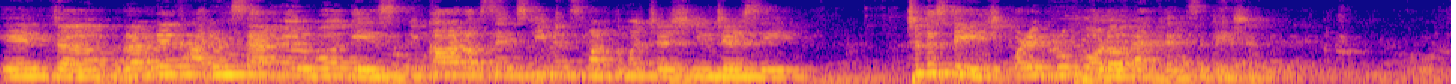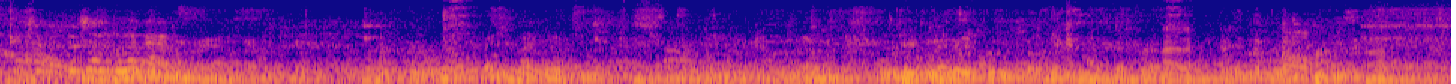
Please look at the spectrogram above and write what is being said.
and uh, Reverend Arun Samuel Verghese, Vicar of St. Stephen's Marthoma Church, New Jersey, to the stage for a group photo and felicitation. Awesome.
